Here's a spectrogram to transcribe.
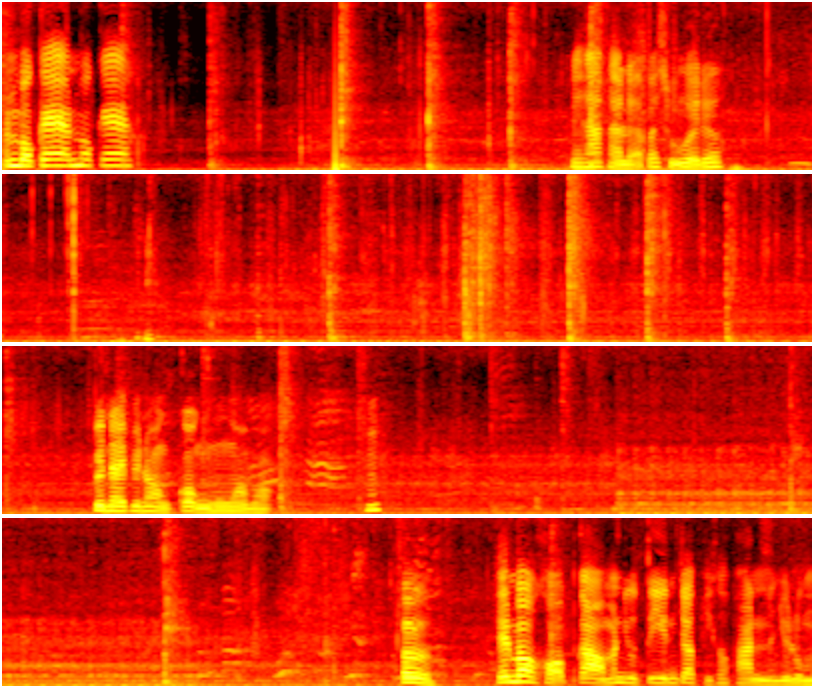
มันบอกแกมันบอกแกไม่ฮักหาแหละไปสู้เลยเด้อเป็นไงพี่น้องกล่องมัวบอกเออ เห็นบอกขอบเก่ามันอยู่ตีนเจ้าผีข้าพันธ์อยู่หลุม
